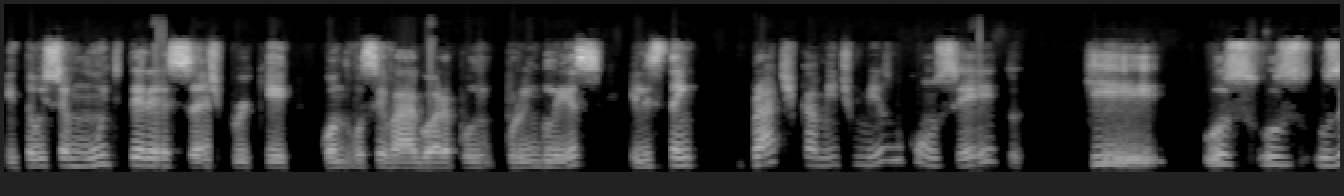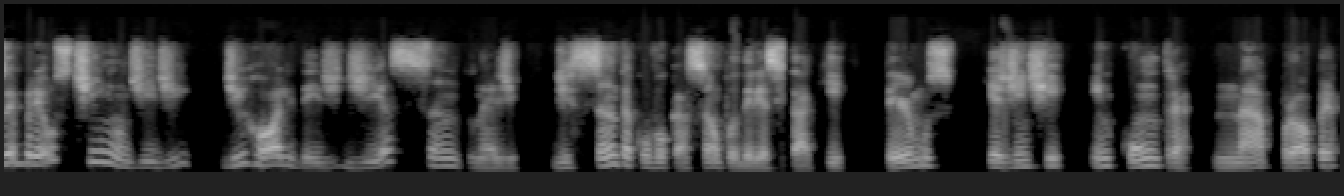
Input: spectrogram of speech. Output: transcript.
Então isso é muito interessante, porque quando você vai agora para o inglês, eles têm praticamente o mesmo conceito que os, os, os hebreus tinham de, de, de holiday, de dia santo, né? de, de santa convocação, poderia citar aqui termos que a gente encontra na própria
